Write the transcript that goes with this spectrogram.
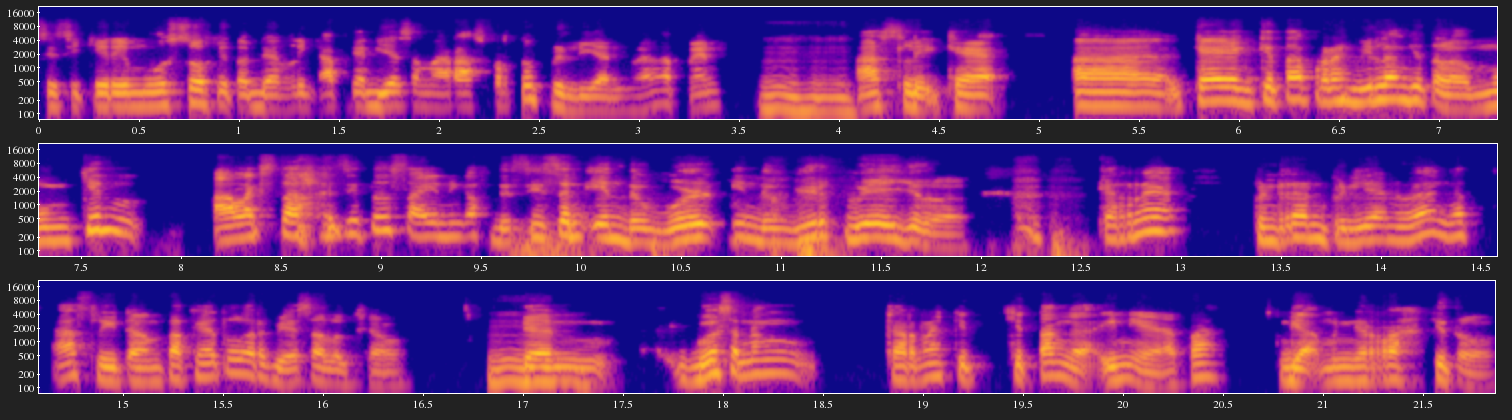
sisi kiri musuh gitu dan link upnya dia sama Rashford tuh brilian banget men mm-hmm. asli kayak uh, kayak yang kita pernah bilang gitu loh mungkin Alex Telles itu signing of the season in the world in the weird way gitu loh karena beneran brilian banget asli dampaknya tuh luar biasa loh Shaw mm-hmm. dan gue seneng karena kita nggak ini ya apa nggak menyerah gitu loh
